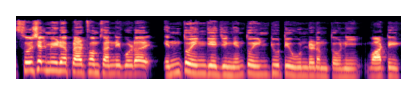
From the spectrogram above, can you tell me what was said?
సోషల్ మీడియా ప్లాట్ఫామ్స్ అన్నీ కూడా ఎంతో ఎంగేజింగ్ ఎంతో ఇంట్యూటివ్ ఉండడంతో వాటి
